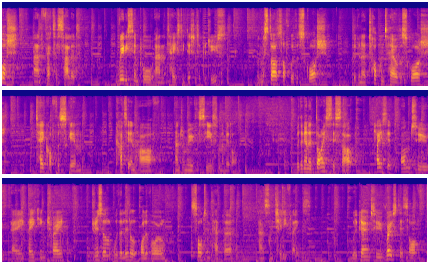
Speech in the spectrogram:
squash and feta salad. Really simple and tasty dish to produce. We're going to start off with the squash. We're going to top and tail the squash, take off the skin, cut it in half and remove the seeds from the middle. We're then going to dice this up, place it onto a baking tray, drizzle with a little olive oil, salt and pepper and some chili flakes. We're going to roast this off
